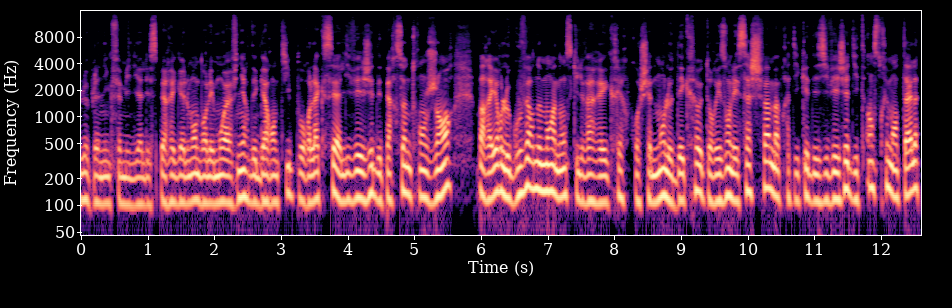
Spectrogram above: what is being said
Le planning familial espère également dans les mois à venir des garanties pour l'accès à l'IVG des personnes transgenres. Par ailleurs, le gouvernement annonce qu'il va réécrire prochainement le décret autorisant les sages-femmes à pratiquer des IVG dites instrumentales.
